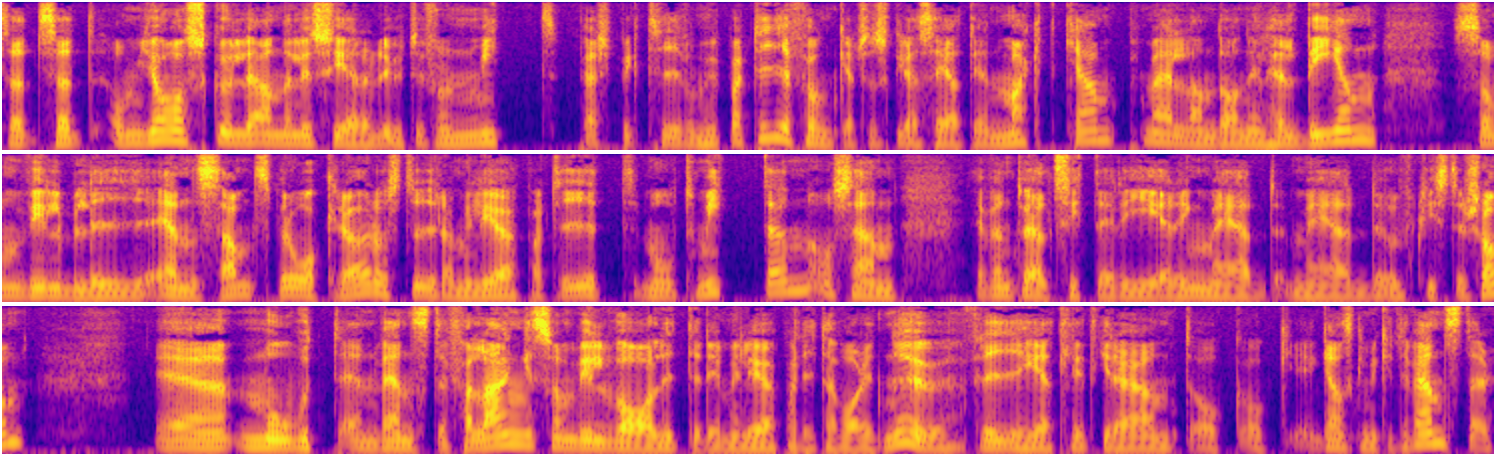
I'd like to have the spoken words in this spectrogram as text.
Så att, så att om jag skulle analysera det utifrån mitt perspektiv om hur partier funkar så skulle jag säga att det är en maktkamp mellan Daniel Heldén som vill bli ensamt språkrör och styra Miljöpartiet mot mitten och sen eventuellt sitta i regering med, med Ulf Kristersson eh, mot en vänsterfalang som vill vara lite det Miljöpartiet har varit nu, frihetligt, grönt och, och ganska mycket till vänster.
